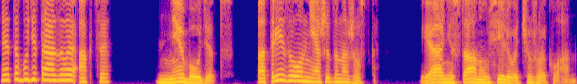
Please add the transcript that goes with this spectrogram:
Это будет разовая акция. Не будет. Отрезал он неожиданно жестко. Я не стану усиливать чужой клан.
